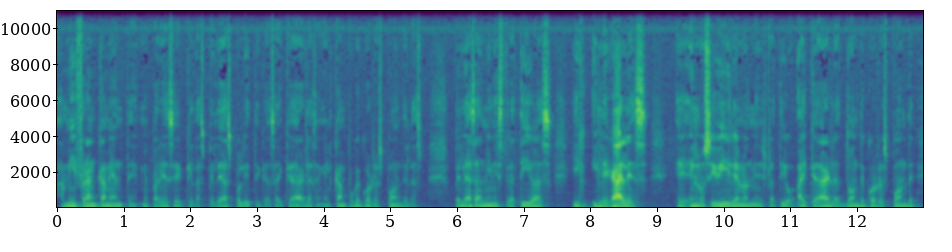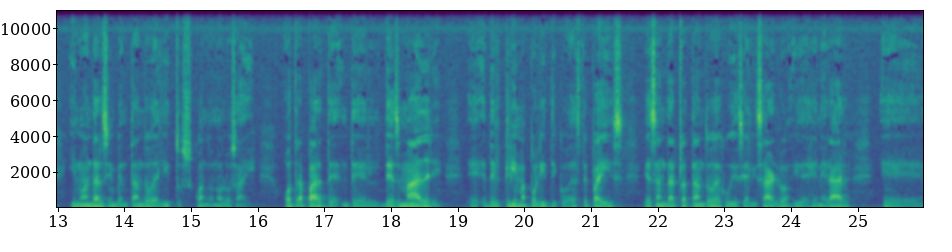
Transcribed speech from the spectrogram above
A mí, francamente, me parece que las peleas políticas hay que darlas en el campo que corresponde, las peleas administrativas y, legales, eh, en lo civil y en lo administrativo, hay que darlas donde corresponde y no andarse inventando delitos cuando no los hay. Otra parte del desmadre eh, del clima político de este país es andar tratando de judicializarlo y de generar, eh,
